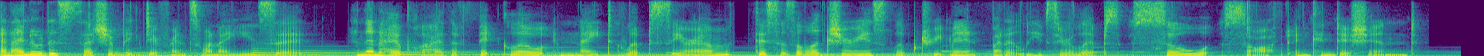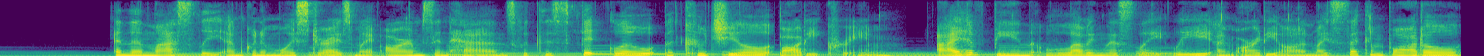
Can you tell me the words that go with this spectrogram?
And I notice such a big difference when I use it. And then I apply the Fit Glow Night Lip Serum. This is a luxurious lip treatment, but it leaves your lips so soft and conditioned. And then lastly, I'm going to moisturize my arms and hands with this Fit Glow Bakuchiol Body Cream. I have been loving this lately. I'm already on my second bottle,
